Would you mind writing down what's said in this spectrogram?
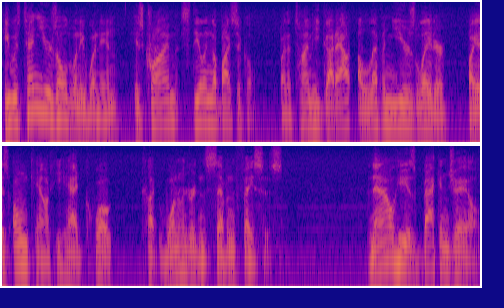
He was 10 years old when he went in, his crime, stealing a bicycle. By the time he got out, 11 years later, by his own count, he had, quote, cut 107 faces. Now he is back in jail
